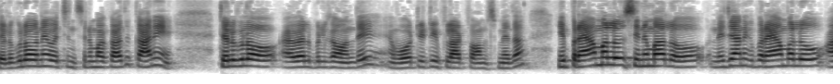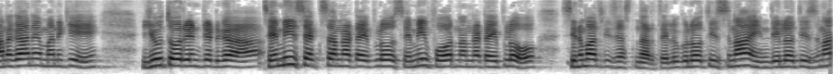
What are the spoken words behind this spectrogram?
తెలుగులోనే వచ్చిన సినిమా కాదు కానీ తెలుగులో అవైలబుల్గా ఉంది ఓటీటీ ప్లాట్ఫామ్స్ మీద. ఈ ప్రేమలు సినిమాలో నిజానికి ప్రేమలు అనగానే మనకి యూత్ ఓరియంటెడ్గా సెమీ సెక్స్ అన్న టైప్లో సెమీ ఫోర్న్ అన్న టైప్లో సినిమాలు తీసేస్తున్నారు. తెలుగులో తీసినా హిందీలో తీసినా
